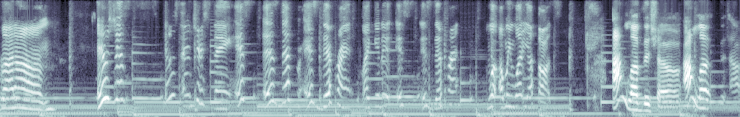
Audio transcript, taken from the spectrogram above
But um, it was just it was interesting. It's it's different. It's different. Like it is it's it's different. What I mean, what are your thoughts? I love the show. I love I,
